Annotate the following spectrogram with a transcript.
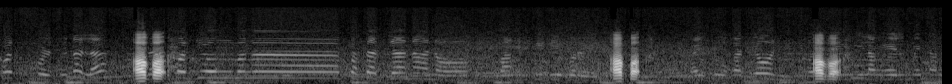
Pag personal ah. Opo. Pag yung mga pasadya na ano, pang delivery, Opo. Yun. Opo. Hindi lang helmet ang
